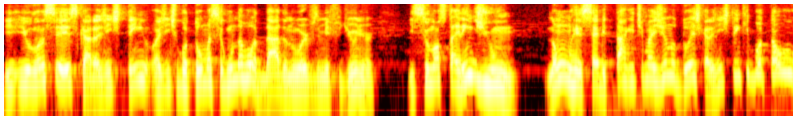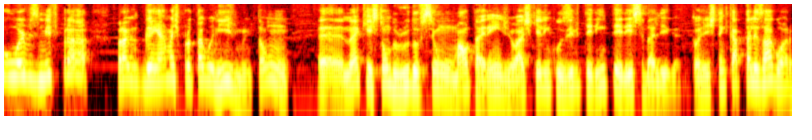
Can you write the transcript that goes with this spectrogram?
E, e o lance é esse, cara. A gente tem. A gente botou uma segunda rodada no Irv Smith Jr. E se o nosso Tyrande 1 não recebe target, imagina o 2, cara. A gente tem que botar o, o Irv Smith pra, pra ganhar mais protagonismo. Então, é, não é questão do Rudolph ser um mau Tyrande. Eu acho que ele, inclusive, teria interesse da liga. Então a gente tem que capitalizar agora.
